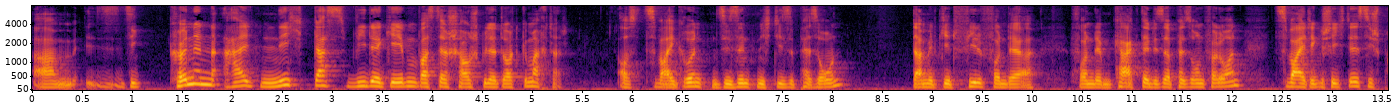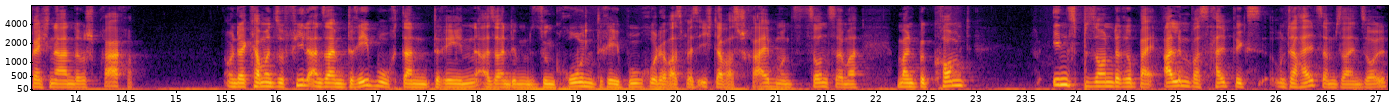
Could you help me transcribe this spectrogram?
ähm, sie können halt nicht das wiedergeben, was der Schauspieler dort gemacht hat. Aus zwei Gründen. Sie sind nicht diese Person. Damit geht viel von der, von dem Charakter dieser Person verloren. Zweite Geschichte ist, sie sprechen eine andere Sprache. Und da kann man so viel an seinem Drehbuch dann drehen, also an dem Synchrondrehbuch oder was weiß ich, da was schreiben und sonst immer. Man bekommt insbesondere bei allem, was halbwegs unterhaltsam sein soll,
